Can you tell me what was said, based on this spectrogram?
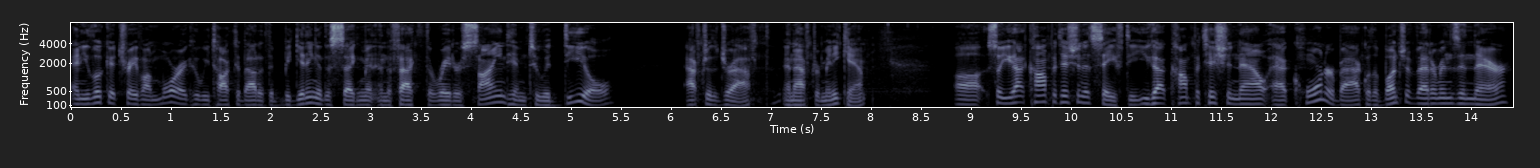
and you look at Trevon Moehrig, who we talked about at the beginning of the segment, and the fact that the Raiders signed him to a deal after the draft and after minicamp. Uh, so you got competition at safety. You got competition now at cornerback with a bunch of veterans in there.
